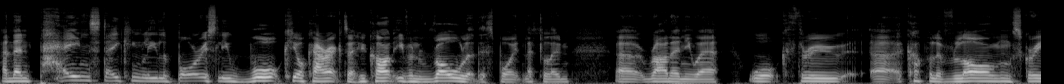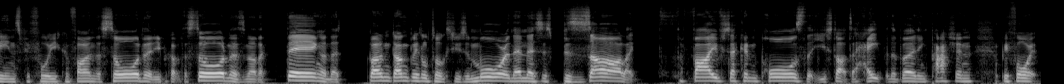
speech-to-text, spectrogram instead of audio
and then painstakingly, laboriously walk your character who can't even roll at this point, let alone uh, run anywhere. Walk through uh, a couple of long screens before you can find the sword. Then you pick up the sword, and there's another thing, and the dung, dung beetle talks to you some more, and then there's this bizarre, like, five second pause that you start to hate with a burning passion before it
